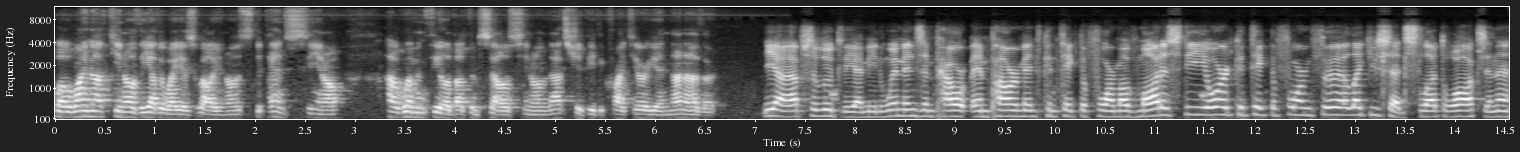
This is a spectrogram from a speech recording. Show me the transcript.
Well, why not, you know, the other way as well? You know, it depends, you know, how women feel about themselves. You know, and that should be the criteria, and none other. Yeah, absolutely. I mean, women's empower- empowerment can take the form of modesty, or it could take the form, th- like you said, slut walks. And uh,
